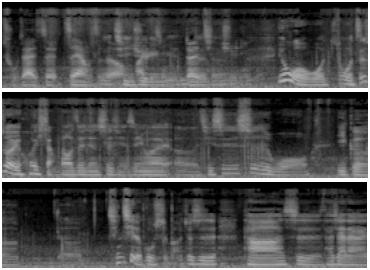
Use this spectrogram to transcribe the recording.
处在这这样子的情绪里面对情绪里面。因为我我我之所以会想到这件事情，是因为呃，其实是我一个呃亲戚的故事吧，就是他是他现在大概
